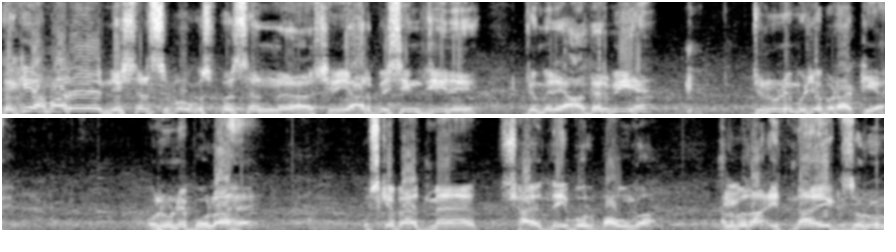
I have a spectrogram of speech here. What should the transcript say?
देखिए हमारे national spokesperson Shri R P Singh ji ने जो मेरे आदर भी हैं जिन्होंने मुझे बड़ा किया है उन्होंने बोला है उसके बाद मैं शायद नहीं बोल पाऊँगा। अलबत्ता इतना एक ज़रूर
